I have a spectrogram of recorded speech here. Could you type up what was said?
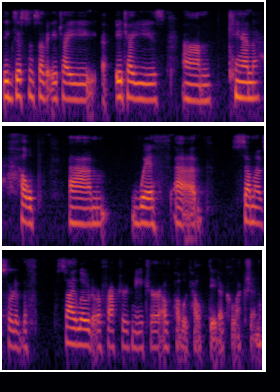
the existence of HIE, HIEs um, can help um, with uh, some of sort of the siloed or fractured nature of public health data collection.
